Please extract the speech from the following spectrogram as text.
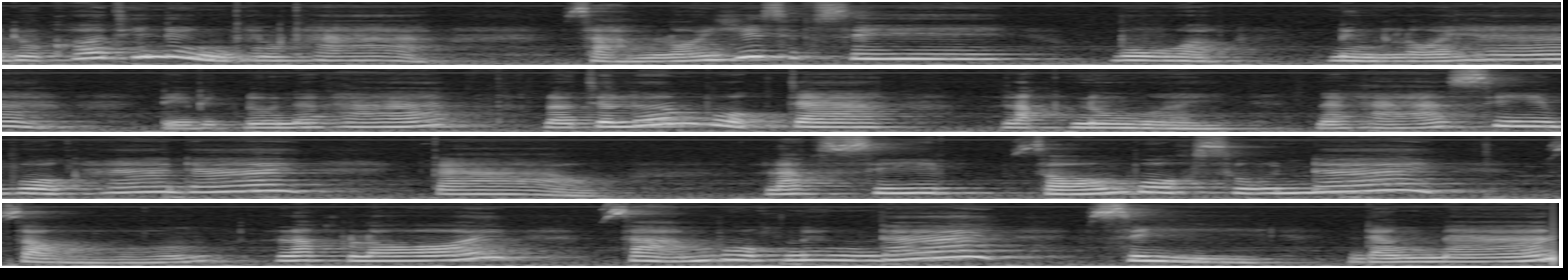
มาดูข้อที่ 1 กันค่ะ 324 บวก 105 เด็กๆดูนะคะ เราจะเริ่มบวกจากหลักหน่วยนะคะ 4 บวก 5 ได้ 9 หลัก 10 2 บวก 0 ได้ 2 หลักร้อย 3 บวก 1 ได้ 4 ดังนั้น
